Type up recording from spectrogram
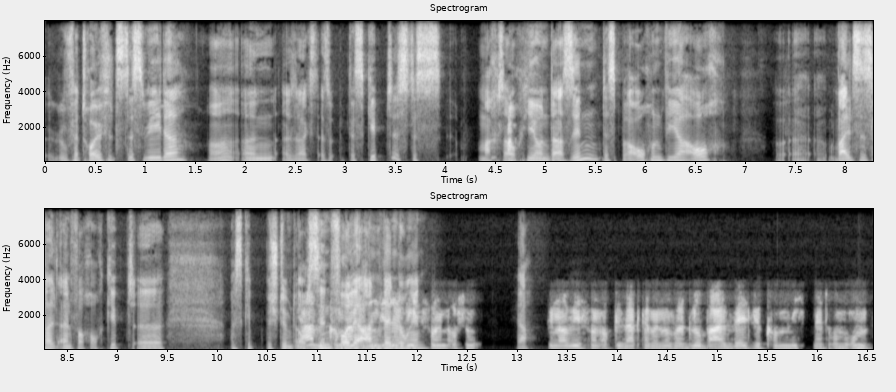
du verteufelst es weder ne, und sagst, also das gibt es, das macht auch hier und da Sinn, das brauchen wir auch, äh, weil es es halt einfach auch gibt. Äh, es gibt bestimmt ja, auch sinnvolle Anwendungen. Dieser, wie schon, ja. Genau wie ich vorhin auch gesagt habe, in unserer globalen Welt, wir kommen nicht mehr drum rum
